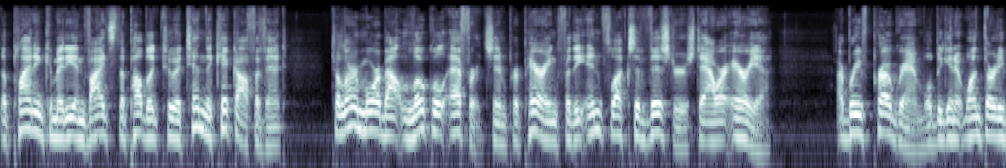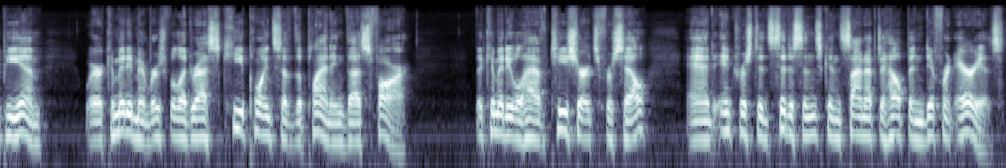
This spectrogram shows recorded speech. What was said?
the planning committee invites the public to attend the kickoff event to learn more about local efforts in preparing for the influx of visitors to our area. A brief program will begin at 1:30 p.m. where committee members will address key points of the planning thus far. The committee will have t shirts for sale, and interested citizens can sign up to help in different areas.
